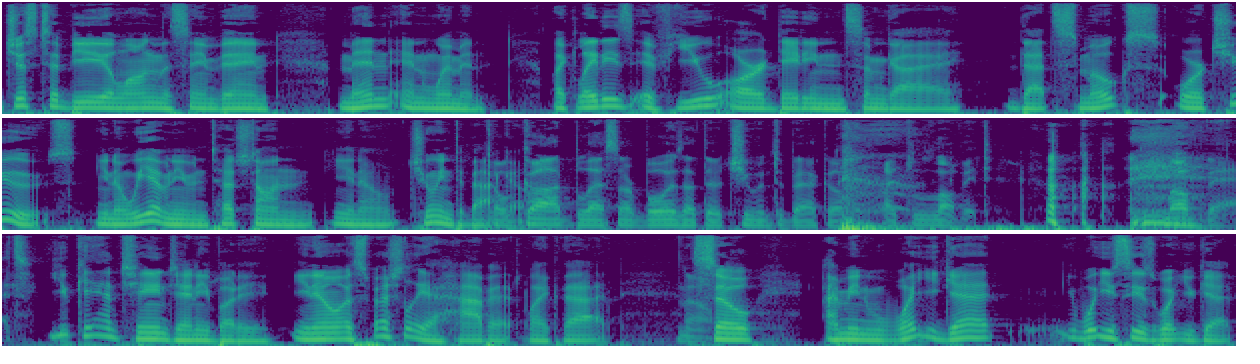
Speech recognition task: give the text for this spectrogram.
Just to be along the same vein, men and women. Like ladies, if you are dating some guy that smokes or chews, you know, we haven't even touched on, you know, chewing tobacco. Oh, God bless our boys out there chewing tobacco. I love it. love that. You can't change anybody, you know, especially a habit like that. No. So, I mean, what you get, what you see is what you get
